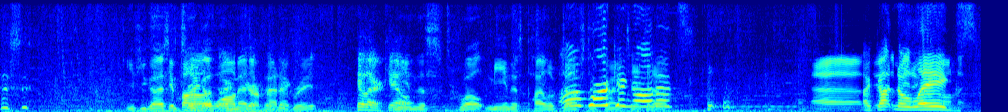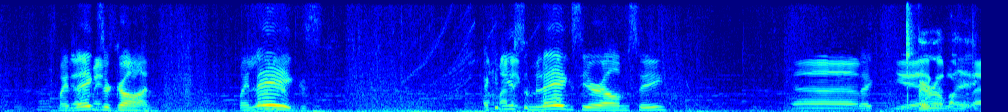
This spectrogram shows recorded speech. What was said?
If you guys Get could take behind the out their medic, a that'd be medic. great. Killer Me kill. and this, well, me and this pile of dust. I'm dust are trying to working on it. it. Uh, I've got no legs. My legs are medic's gone. My dear. legs. I could use some are legs here, LMC. Um, Like- yeah, Barrel good leg. I'm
